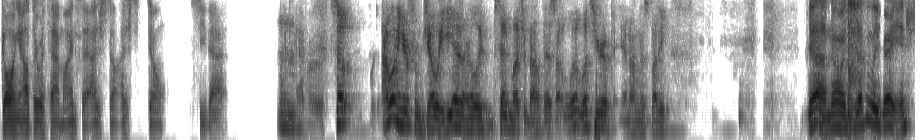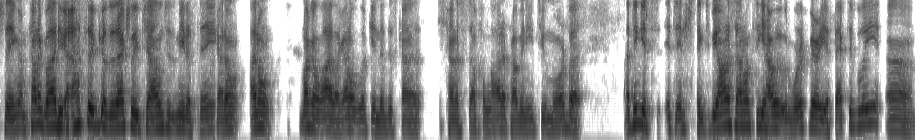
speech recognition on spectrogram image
going out there with that mindset i just don't i just don't see that like mm. ever. So i want to hear from joey. He hasn't really said much about this. Uh, what, what's your opinion on this buddy yeah, no, it's definitely very interesting. I'm kind of glad you asked it because it actually challenges me to think. I don't, I don't, I'm not gonna lie, like I don't look into this kind of kind of stuff a lot. I probably need to more, but I think it's it's interesting. To be honest, I don't see how it would work very effectively. Um,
